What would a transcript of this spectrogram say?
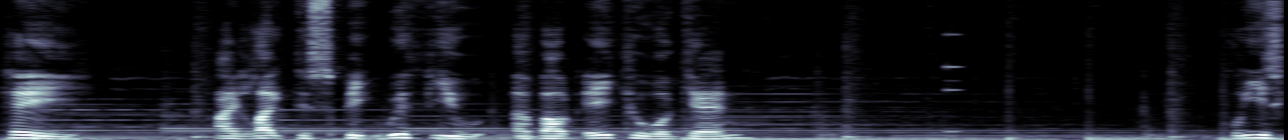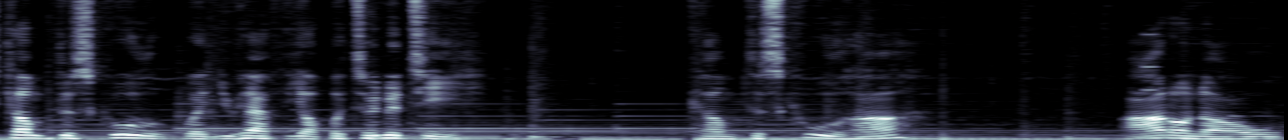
Hey, I'd like to speak with you about Eiko again. Please come to school when you have the opportunity. Come to school, huh? I don't know.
